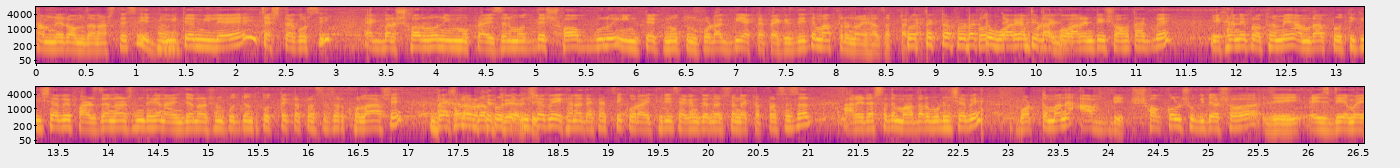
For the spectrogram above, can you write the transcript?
সামনে রমজান আসতেছে। এই দুইটা মিলে চেষ্টা করছি একবার সর্বনিম্ন প্রাইসের মধ্যে সবগুলো ইনটেক নতুন প্রোডাক্ট দিয়ে একটা প্যাকেজ দিতে মাত্র নয় হাজার টাকা। প্রত্যেকটা প্রোডাক্টে ওয়ারেন্টি সহ থাকবে। এখানে প্রথমে আমরা প্রতীক হিসাবে ফার্স্ট জেনারেশন থেকে নাইন জেনারেশন পর্যন্ত প্রত্যেকটা প্রসেসর খোলা আসে। আমরা প্রতীক হিসাবে এখানে দেখাচ্ছি core i three second generation একটা প্রসেসর আর এটার সাথে মাদারবোর্ড হিসাবে বর্তমানে আপডেট সকল সুবিধা সহ যে এইচডিএমআই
